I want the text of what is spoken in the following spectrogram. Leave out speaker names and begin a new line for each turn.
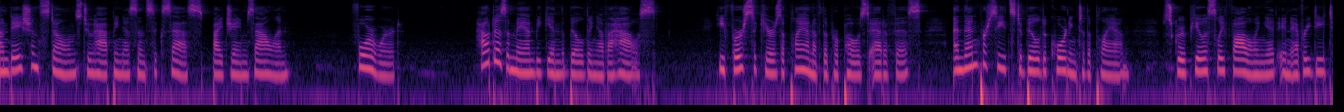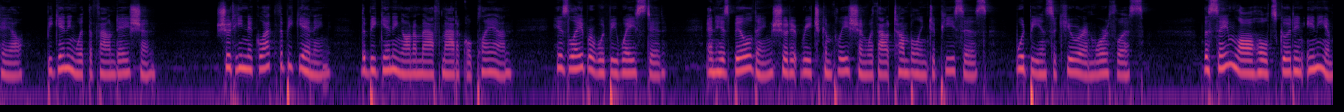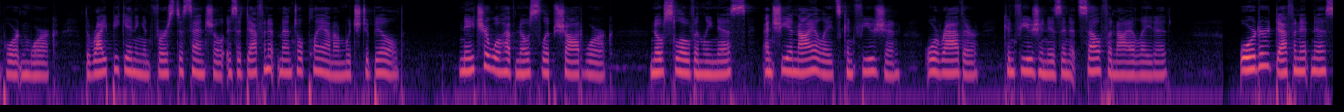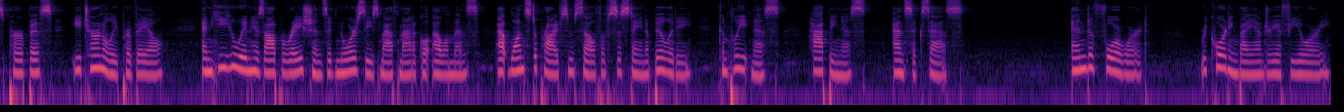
Foundation Stones to Happiness and Success by James Allen Foreword How does a man begin the building of a house? He first secures a plan of the proposed edifice, and then proceeds to build according to the plan, scrupulously following it in every detail, beginning with the foundation. Should he neglect the beginning, the beginning on a mathematical plan, his labour would be wasted, and his building, should it reach completion without tumbling to pieces, would be insecure and worthless. The same law holds good in any important work; the right beginning and first essential is a definite mental plan on which to build. Nature will have no slipshod work, no slovenliness, and she annihilates confusion, or rather, confusion is in itself annihilated. Order, definiteness, purpose, eternally prevail and he who in his operations ignores these mathematical elements at once deprives himself of sustainability, completeness, happiness, and success. End of Foreword Recording by Andrea Fiore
